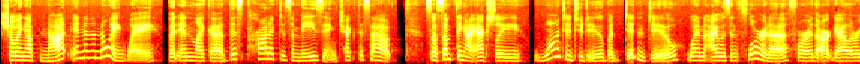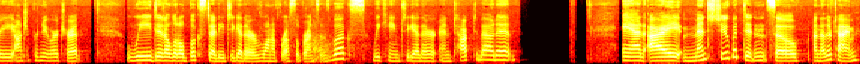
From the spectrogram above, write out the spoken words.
showing up not in an annoying way, but in like a this product is amazing. Check this out. So something I actually wanted to do but didn't do when I was in Florida for the art gallery entrepreneur trip. We did a little book study together of one of Russell Brunson's books. We came together and talked about it. And I meant to, but didn't. So, another time,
